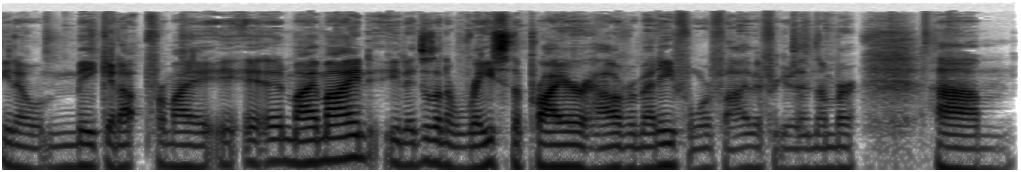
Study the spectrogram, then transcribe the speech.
you know, make it up for my in my mind. You know, it doesn't erase the prior however many four or five. I forget the number. Um,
